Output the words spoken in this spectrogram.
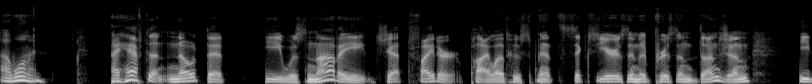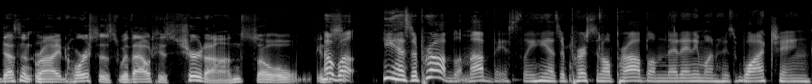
a woman. I have to note that he was not a jet fighter pilot who spent six years in a prison dungeon. He doesn't ride horses without his shirt on. So, oh, well, he has a problem, obviously. He has a personal problem that anyone who's watching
